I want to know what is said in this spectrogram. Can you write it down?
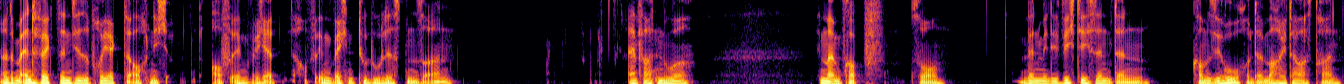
Und im Endeffekt sind diese Projekte auch nicht auf, irgendwelche, auf irgendwelchen To-Do-Listen, sondern einfach nur in meinem Kopf. So, wenn mir die wichtig sind, dann kommen sie hoch und dann mache ich da was dran.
